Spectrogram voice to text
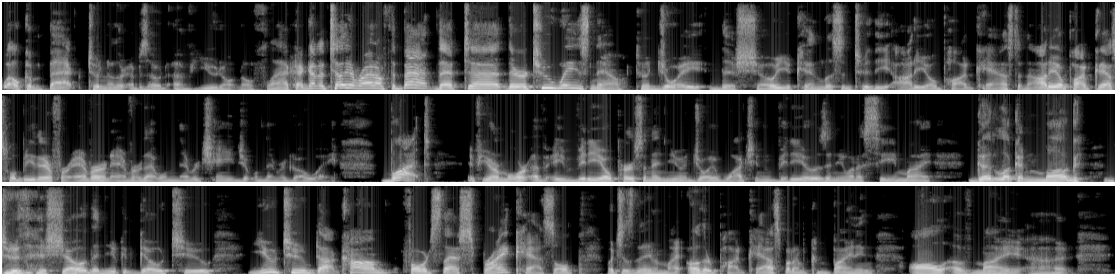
Welcome back to another episode of You Don't Know Flack. I got to tell you right off the bat that uh, there are two ways now to enjoy this show. You can listen to the audio podcast, and the audio podcast will be there forever and ever. That will never change, it will never go away. But if you're more of a video person and you enjoy watching videos and you want to see my good looking mug do this show, then you could go to youtube.com forward slash sprite castle, which is the name of my other podcast, but I'm combining all of my uh,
